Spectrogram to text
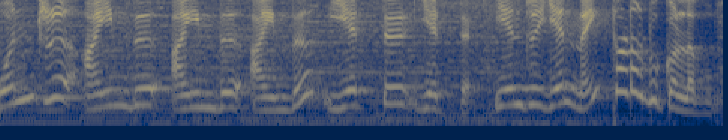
ஒன்று ஐந்து ஐந்து ஐந்து எட்டு எட்டு என்ற எண்ணை தொடர்பு கொள்ளவும்.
